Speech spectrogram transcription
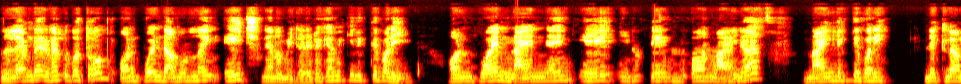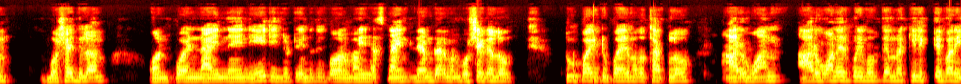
lambda এর ভ্যালু কত? One point double nine eight nanometre এটাকে আমি কি লিখতে পারি? One point nine nine eight into ten minus nine লিখতে পারি। লিখলাম, বসাই দিলাম। One point nine nine eight into ten power minus nine মান বসে গেল। টু পাই টু পাই এর মতো থাকল। আর ওয়ান আর ওয়ানের পরিবর্তে আমরা কি লিখতে পারি?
